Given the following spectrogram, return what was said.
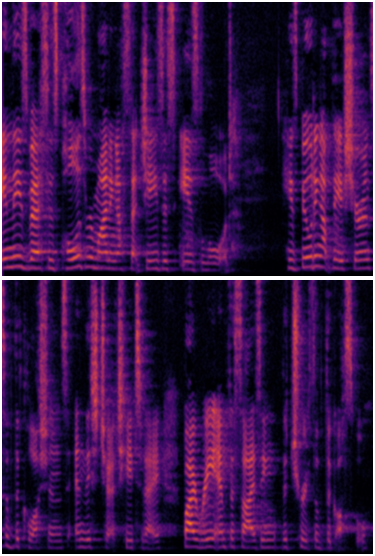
In these verses, Paul is reminding us that Jesus is Lord. He's building up the assurance of the Colossians and this church here today by re emphasizing the truth of the gospel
